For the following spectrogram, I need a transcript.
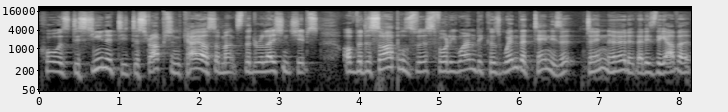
cause disunity, disruption, chaos amongst the relationships of the disciples. Verse 41, because when the 10 is it, 10 heard it, that is the other,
